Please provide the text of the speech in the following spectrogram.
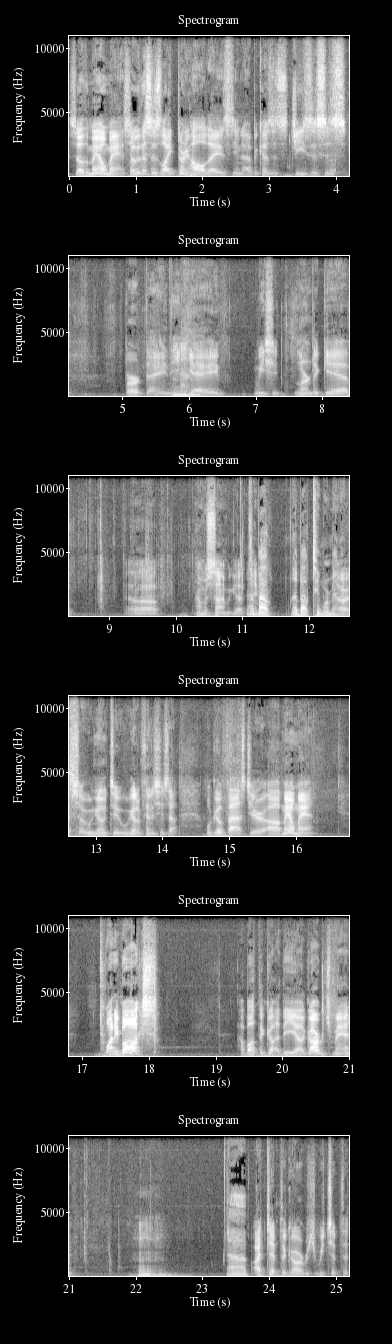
so the mailman. So this is like during holidays, you know, because it's Jesus's birthday and he Mm-hmm. gave. We should learn to give. Uh, how much time we got? Tim? About about two more minutes. All right, so we're going to we're going to finish this out. We'll go fast here. Uh, mailman, twenty bucks. How about the the uh, garbage man? Uh, I tip the garbage. We tip the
